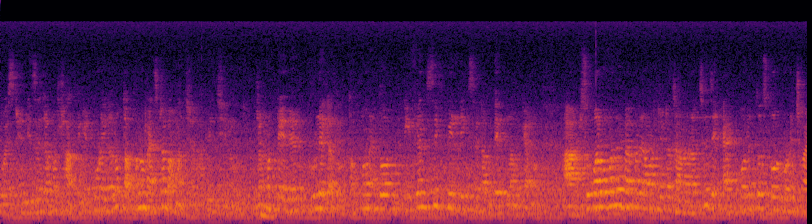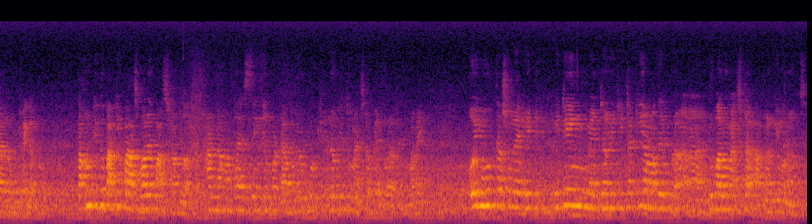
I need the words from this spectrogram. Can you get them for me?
ওয়েস্ট ইন্ডিজে যখন সাত উইকেট পড়ে গেল তখনও ম্যাচটা বাংলাদেশের হাতে ছিল। যখন টেনের ভুলে গেল তখন এত ডিফেন্সিভ ফিল্ডিং সেটআপ দেখলাম কেন? আর সুপার ওভারের ব্যাপারে আমার যেটা জানার আছে যে এক বলে তো স্কোর করে ছয় রান উঠে গেল। তখন কিন্তু বাকি পাঁচ বলে পাঁচ রান দরকার। ঠান্ডা মাথায় সিঙ্গেল বা ডাবলের উপর খেলেও কিন্তু ম্যাচটা বের করা যেত মানে ওই মুহূর্তে আসলে হিটিং মেন্টালিটিটা কি আমাদের ডুবালো ম্যাচটা আপনার কি মনে হচ্ছে?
